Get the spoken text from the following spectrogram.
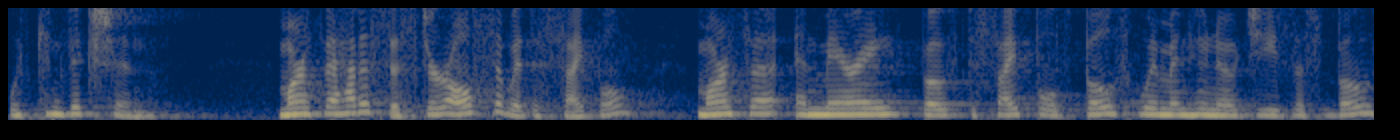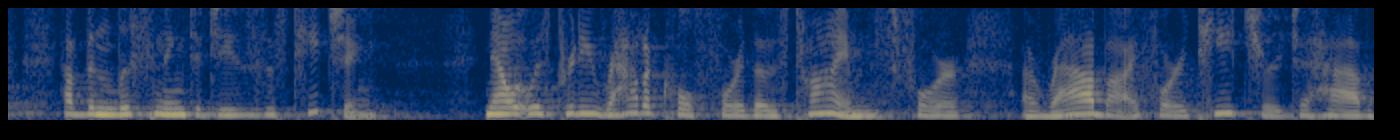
with conviction. Martha had a sister, also a disciple. Martha and Mary, both disciples, both women who know Jesus, both have been listening to Jesus' teaching. Now, it was pretty radical for those times for a rabbi, for a teacher to have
